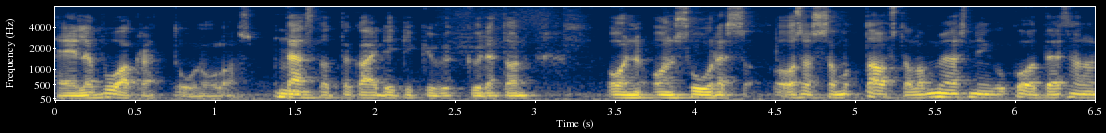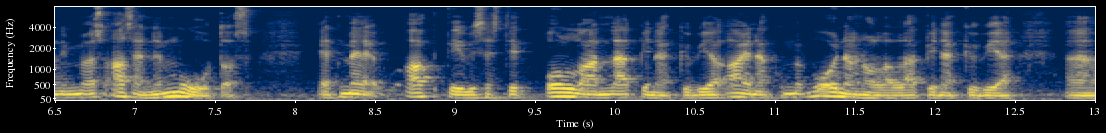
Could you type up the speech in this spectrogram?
heille vuokrattuun ulos. Mm. Tästä totta kai digikyvykkyydet on on, on suuressa osassa, mutta taustalla on myös, niin kuin KT sanoi, niin myös asennemuutos. Että me aktiivisesti ollaan läpinäkyviä aina, kun me voidaan olla läpinäkyviä ää,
